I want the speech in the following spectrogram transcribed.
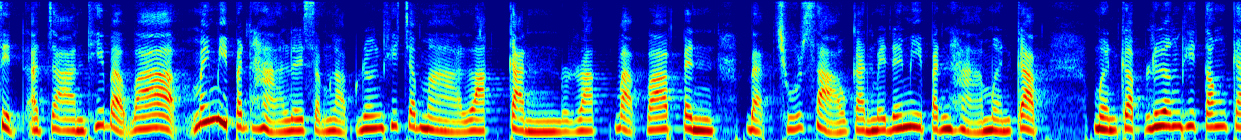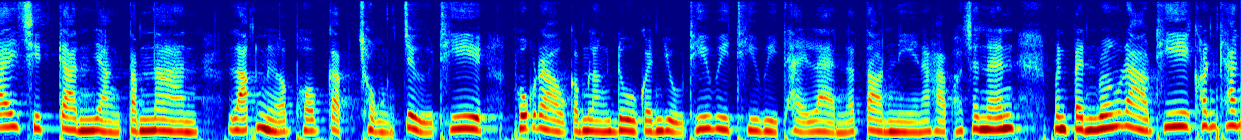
สิทธิ์อาจารย์ที่แบบว่าไม่มีปัญหาเลยสำหรับเรื่องที่จะมารักกันรักแบบว่าเป็นแบบชู้สาวกันไม่ได้มีปัญหาเหมือนกับเหมือนกับเรื่องที่ต้องใกล้ชิดกันอย่างตำนาน รักเหนือพบกับชงจื่อที่พวกเรากำลังดูกันอยู่ที่ VTV Thailand นะตอนนี้นะคะ เพราะฉะนั้นมันเป็นเรื่องราวที่ค่อนข้าง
